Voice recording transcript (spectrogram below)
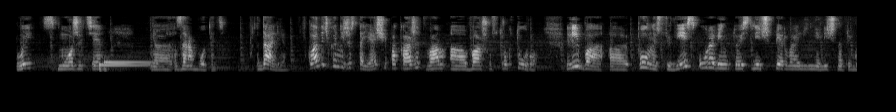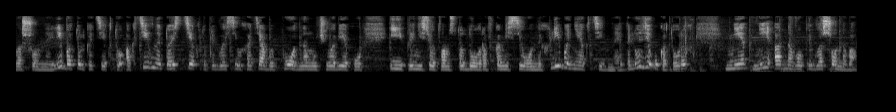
вы сможете э, заработать. Далее. Вкладочка нижестоящий покажет вам а, вашу структуру. Либо а, полностью весь уровень, то есть лич, первая линия лично приглашенные, либо только те, кто активны, то есть те, кто пригласил хотя бы по одному человеку и принесет вам 100 долларов комиссионных, либо неактивные. Это люди, у которых нет ни одного приглашенного.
